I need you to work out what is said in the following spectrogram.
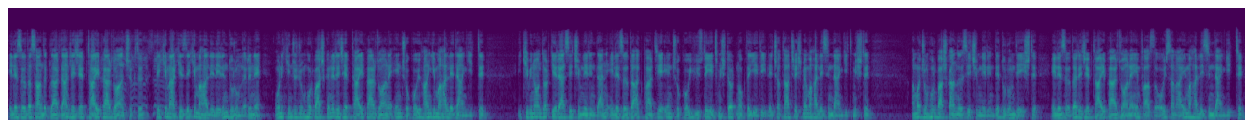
Elazığ'da sandıklardan Recep Tayyip Erdoğan çıktı. Peki merkezdeki mahallelerin durumları ne? 12. Cumhurbaşkanı Recep Tayyip Erdoğan'a en çok oy hangi mahalleden gitti? 2014 yerel seçimlerinden Elazığ'da AK Parti'ye en çok oy %74.7 ile Çatalçeşme mahallesinden gitmişti. Ama Cumhurbaşkanlığı seçimlerinde durum değişti. Elazığ'da Recep Tayyip Erdoğan'a en fazla oy Sanayi Mahallesi'nden gitti.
